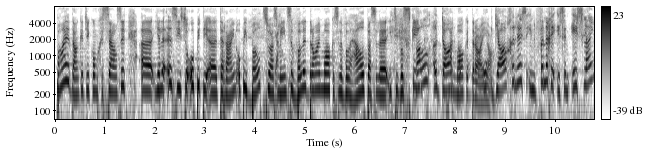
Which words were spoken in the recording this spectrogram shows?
Baie dankie dat jy kom gesels het. Uh julle is hier so op die uh, terrein op die bult, so as Ja. mense wil 'n draai maak, as hulle wil help, as hulle ietsie wil skenk, Wel uh, daar gaan maak 'n draai, ja. Ja, gerus en vinnige SMS lyn.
